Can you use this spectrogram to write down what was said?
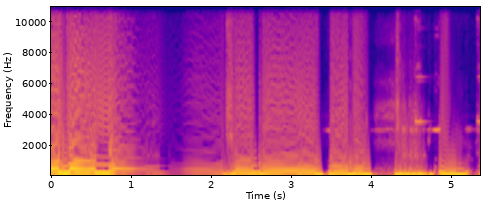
Oh, my God.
